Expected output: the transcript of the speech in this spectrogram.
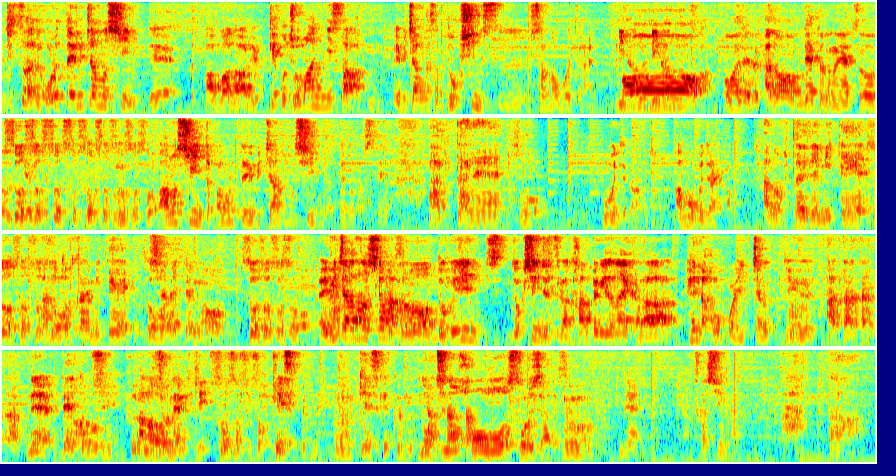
実はね俺とエビちゃんのシーンってあまだあるよ。結構序盤にさ、エビちゃんがさ独身術したの覚えてない？リナリナのさ。覚えてる。あのデートのやつをそうそうそうそうそうそうそう。そう、あのシーンとか俺とエビちゃんのシーンだったりとかして。あったね。そう。覚えてる？あのあんま覚えてないかあの二人で見てそうそうそうそう。から見て喋ってるのを。そうそうそうそう。エビちゃんのしかもその独身独身術が完璧じゃないから変な方向に行っちゃうっていう、うんあったあったあった。ね。デートあのシーン。フルの少年の時そうそうそうそう。圭佑君ね。うん圭佑君の時後の鳳凰ソルジャーですよ、うね。懐かしいね。あった。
